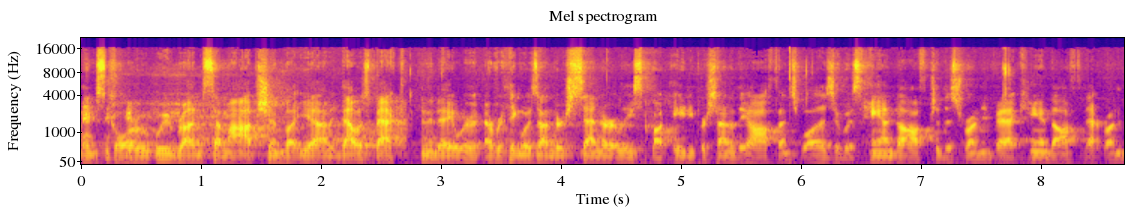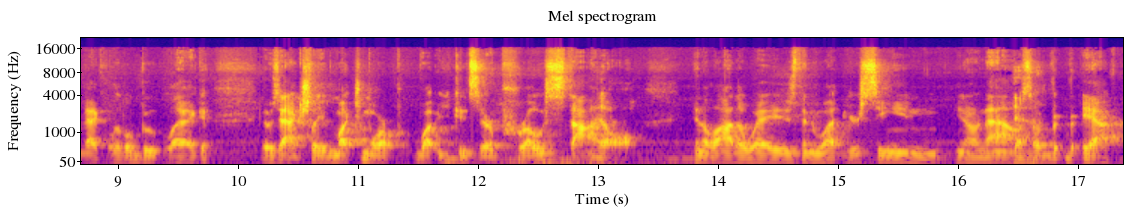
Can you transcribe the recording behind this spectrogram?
and score. we run some option. But yeah, I mean, that was back in the day where everything was under center, at least about 80% of the offense was. It was handoff to this running back, handoff to that running back, little bootleg. It was actually much more what you consider pro style in a lot of ways than what you're seeing, you know, now. Yeah. So yeah,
